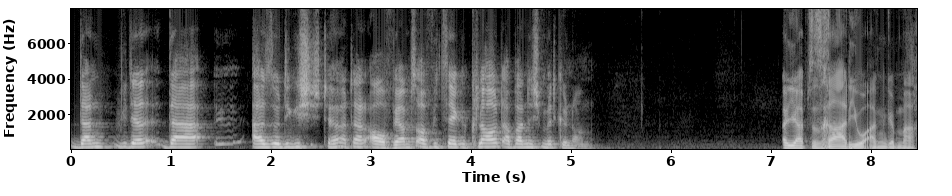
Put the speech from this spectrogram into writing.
dann wieder da, also die Geschichte hört dann auf. Wir haben es offiziell geklaut, aber nicht mitgenommen. Ihr habt das Radio angemacht.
